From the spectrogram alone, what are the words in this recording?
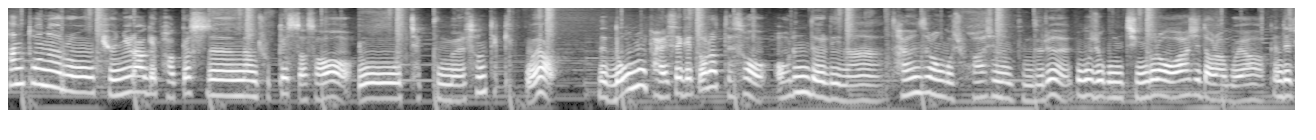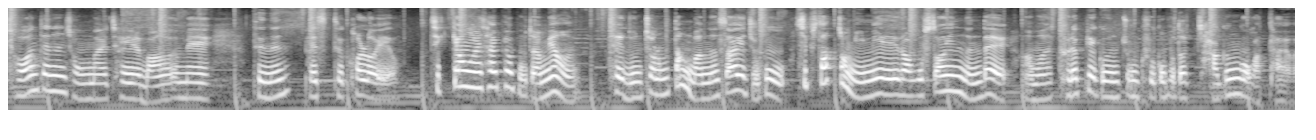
한 톤으로 균일하게 바뀌었으면 좋겠어서 이 제품을 선택했고요. 근데 너무 발색이 또렷해서 어른들이나 자연스러운 거 좋아하시는 분들은 보고 조금 징그러워 하시더라고요. 근데 저한테는 정말 제일 마음에 드는 베스트 컬러예요. 직경을 살펴보자면 제 눈처럼 딱 맞는 사이즈고 14.2mm라고 써있는데 아마 그래픽은 좀 그거보다 작은 것 같아요.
